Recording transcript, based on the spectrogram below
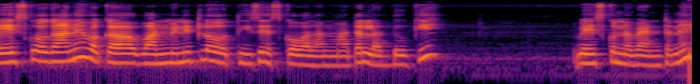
వేసుకోగానే ఒక వన్ మినిట్లో తీసేసుకోవాలన్నమాట లడ్డూకి. వేసుకున్న వెంటనే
